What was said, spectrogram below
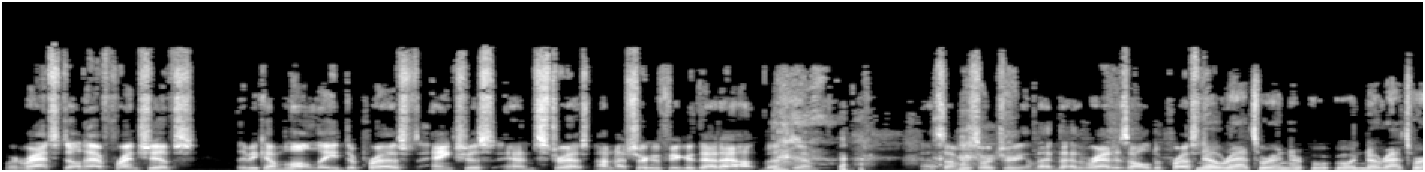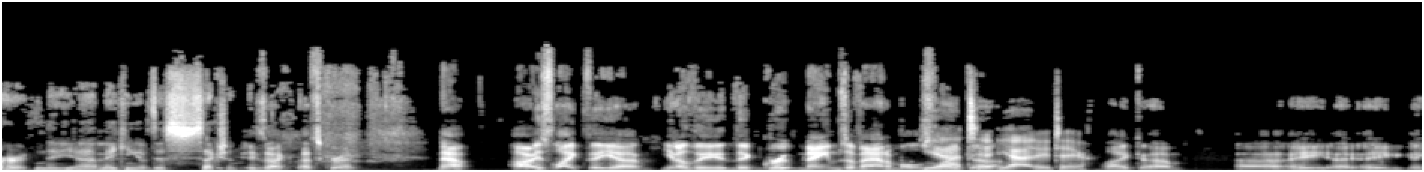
When rats don't have friendships, they become lonely, depressed, anxious, and stressed. I'm not sure who figured that out, but um, uh, some researcher that, that rat is all depressed. No rats were in. No rats were hurt in the uh, making of this section. Exactly, that's correct. Now, I always like the uh, you know the the group names of animals. Yeah, like, uh, yeah, I do too. like um, uh, a, a a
